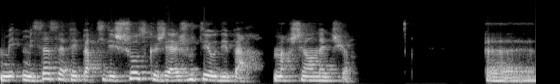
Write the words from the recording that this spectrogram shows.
Mais, mais ça, ça fait partie des choses que j'ai ajoutées au départ. Marcher en nature. Euh,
